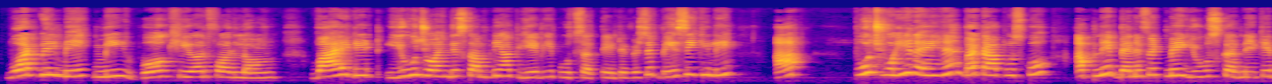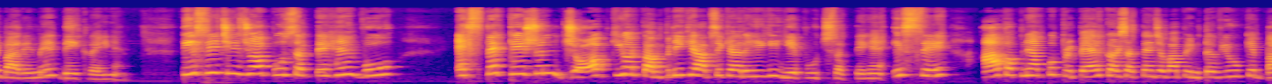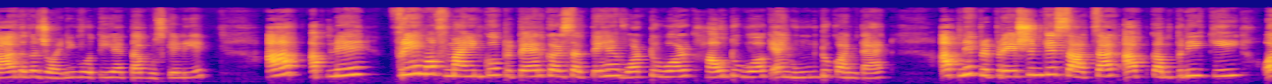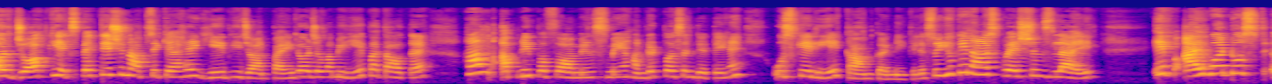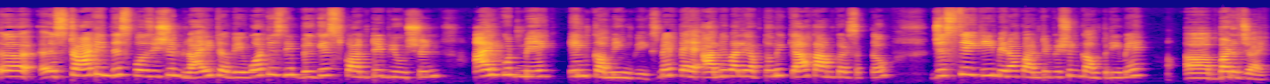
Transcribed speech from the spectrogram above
What will make me work here for long why did you join this company आप ये भी पूछ सकते हैं इंटरव्यू से। बेसिकली आप पूछ वही रहे हैं बट आप उसको अपने बेनिफिट में यूज़ करने के बारे में देख रहे हैं। तीसरी चीज़ जो आप पूछ सकते हैं, वो एक्सपेक्टेशन जॉब की और कंपनी की आपसे क्या रहेगी, ये पूछ सकते हैं। इससे आप अपने आप को प्रिपेयर कर सकते हैं, जब आप इंटरव्यू के बाद अगर ज्वाइनिंग होती है, तब उसके लिए। आप अपने फ्रेम ऑफ़ माइंड को प्रिपेयर कर सकते हैं what to work how to work and home to contact अपने प्रिपरेशन के साथ साथ आप कंपनी की और जॉब की एक्सपेक्टेशन आपसे क्या है ये भी जान पाएँगे। और जब हमें ये पता होता है हम अपनी परफॉर्मेंस में हंड्रेड परसेंट देते हैं उसके लिए काम करने के लिए। So you can ask question like if i were uh, start in this position right away what is the biggest contribution i could make in coming weeks? मैं आने वाले हफ्तों में क्या काम कर सकता हूँ जिससे कि मेरा कंट्रीब्यूशन कंपनी में uh, बढ़ जाए।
